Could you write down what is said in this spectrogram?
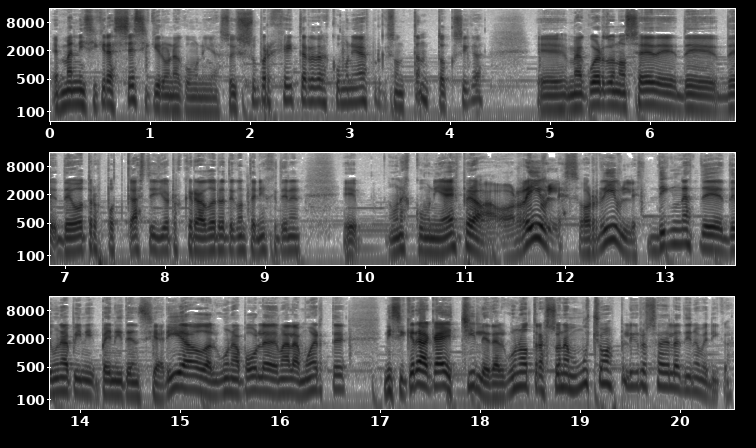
Es más, ni siquiera sé si quiero una comunidad. Soy súper hater de las comunidades porque son tan tóxicas eh, me acuerdo, no sé, de, otros podcasts y otros creadores de contenidos que tienen eh, unas comunidades, pero horribles, horribles, dignas de, una penitenciaría o de alguna pobla de mala muerte. Ni siquiera acá de Chile, de alguna otra zona mucho más peligrosa de Latinoamérica.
